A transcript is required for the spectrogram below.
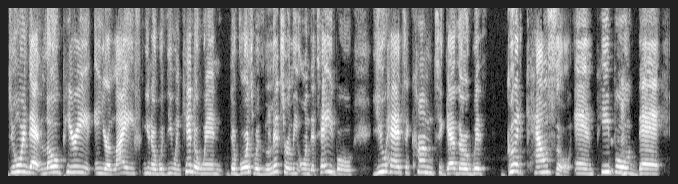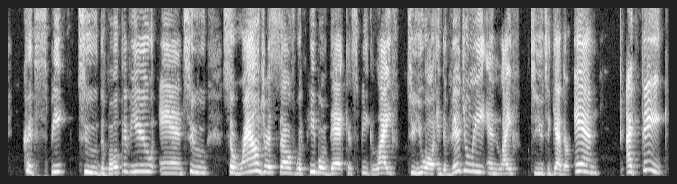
during that low period in your life, you know, with you and Kendall, when divorce was literally on the table, you had to come together with good counsel and people mm-hmm. that could speak to the both of you and to surround yourself with people that could speak life to you all individually and life to you together. And I think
